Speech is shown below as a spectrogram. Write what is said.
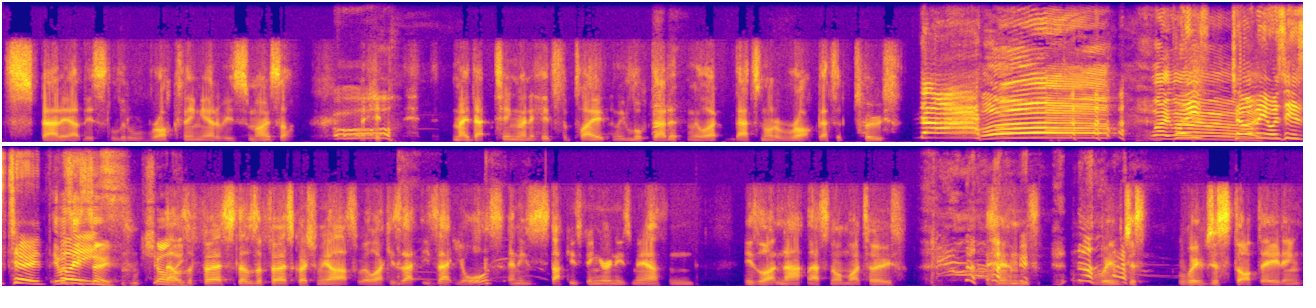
spat out this little rock thing out of his samosa. It hit, oh. Made that ting when it hits the plate, and we looked at it, and we are like, "That's not a rock, that's a tooth." Oh! Wait, wait, Please wait, wait, wait, tell wait. me it was his tooth. It was his tooth. Surely. That was the first. That was the first question we asked. We are like, "Is that is that yours?" And he's stuck his finger in his mouth, and he's like, "Nah, that's not my tooth." and we've just we've just stopped eating.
